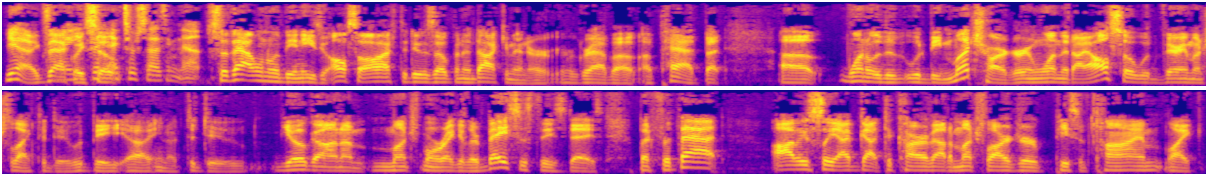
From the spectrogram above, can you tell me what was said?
Yeah, exactly. so exercising that. So that one would be an easy. Also, all I have to do is open a document or, or grab a, a, pad. But uh, one would, would be much harder, and one that I also would very much like to do would be, uh, you know, to do yoga on a much more regular basis these days. But for that, obviously, I've got to carve out a much larger piece of time, like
